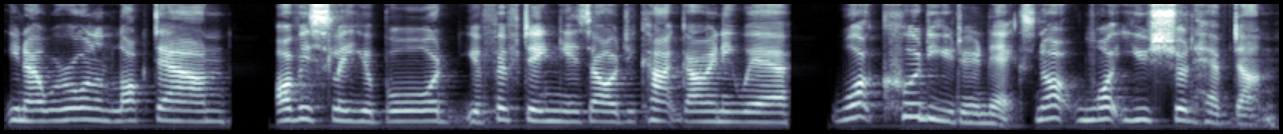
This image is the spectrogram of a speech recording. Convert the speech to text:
You know, we're all in lockdown. Obviously, you're bored. You're 15 years old. You can't go anywhere. What could you do next? Not what you should have done.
